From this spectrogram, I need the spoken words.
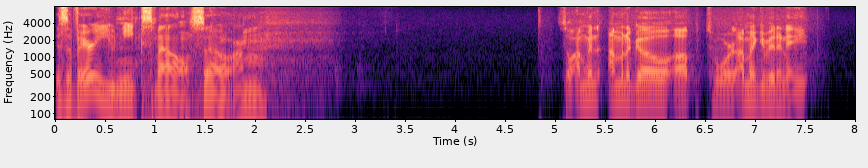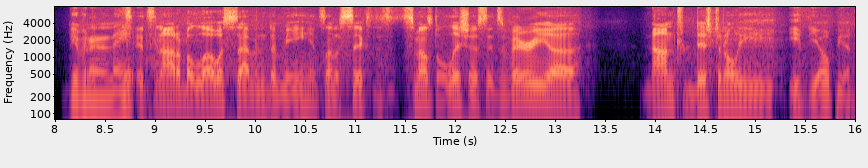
It's a very unique smell. So I'm So I'm gonna I'm gonna go up toward. I'm gonna give it an eight. giving it an eight. It's not a below a seven to me. It's not a six. It's, it smells delicious. It's very uh, non-traditionally Ethiopian.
